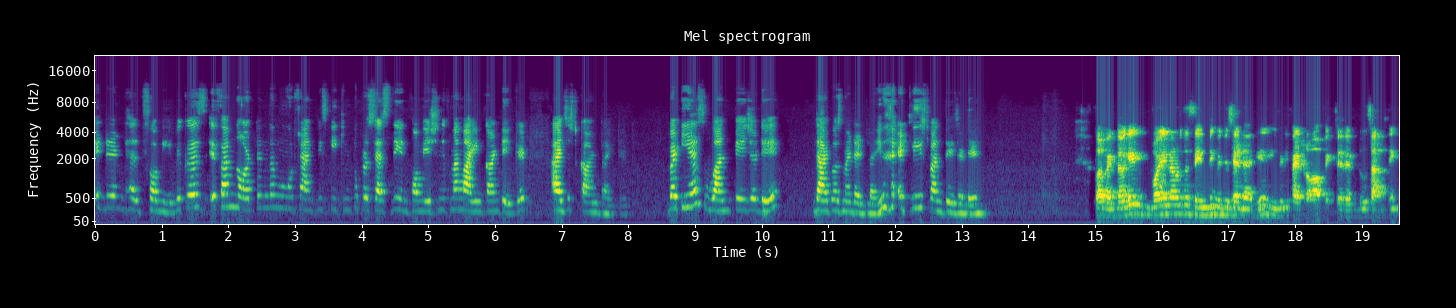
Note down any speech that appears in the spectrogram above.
it didn't help for me because if I'm not in the mood, frankly speaking, to process the information, if my mind can't take it, I just can't write it. But yes, one page a day, that was my deadline. At least one page a day. Perfect. Again, boiling down to the same thing which you said earlier, even if I draw a picture and do something,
